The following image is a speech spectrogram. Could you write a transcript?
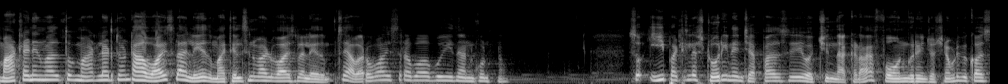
మాట్లాడిన వాళ్ళతో మాట్లాడుతుంటే ఆ వాయిస్లా లేదు మాకు తెలిసిన వాళ్ళ వాయిస్లో లేదు. సో ఎవరు వాయిస్ రా బాబు ఇది అనుకుంటున్నాం. సో ఈ పర్టికులర్ స్టోరీ నేను చెప్పాల్సి వచ్చింది అక్కడ ఫోన్ గురించి వచ్చినప్పుడు బికాస్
